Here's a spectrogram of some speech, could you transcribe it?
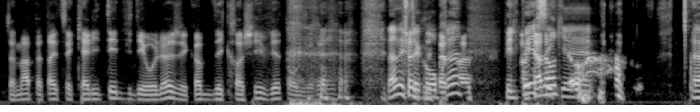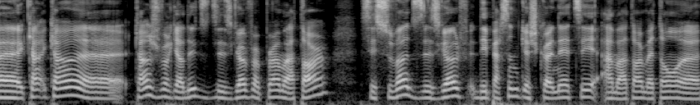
justement, peut-être cette qualité de vidéo-là, j'ai comme décroché vite, on dirait. non, mais je te comprends. Puis le pire, c'est que. Euh, quand, quand, euh, quand, je veux regarder du disc golf un peu amateur, c'est souvent du disc golf des personnes que je connais, tu sais, amateurs, mettons, euh,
